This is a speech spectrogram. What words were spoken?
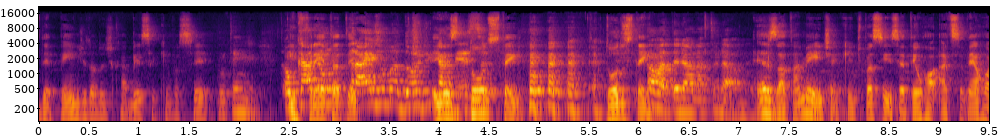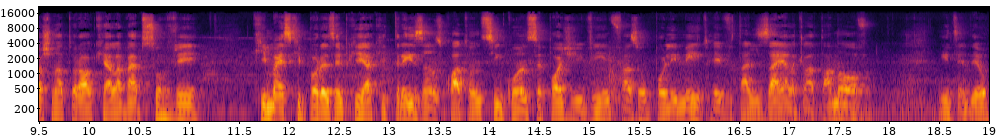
Depende da dor de cabeça que você Entendi. Então cada um tem. traz uma dor de Eles, cabeça. Todos têm. todos têm. É um material natural, né? Exatamente. É que, tipo assim, você tem, você tem a rocha natural que ela vai absorver, que mais que, por exemplo, que aqui 3 anos, 4 anos, 5 anos você pode vir fazer um polimento, revitalizar ela que ela tá nova. entendeu?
